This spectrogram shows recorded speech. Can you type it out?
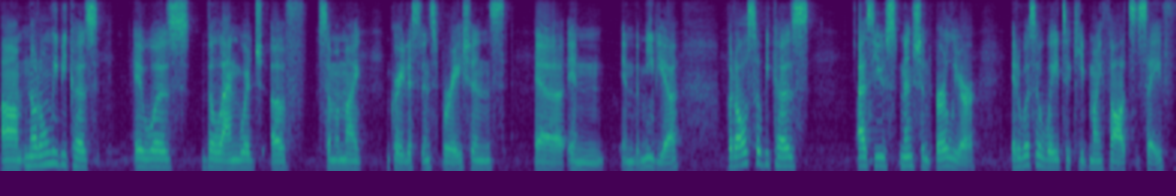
Um, not only because it was the language of some of my greatest inspirations uh, in in the media, but also because, as you mentioned earlier, it was a way to keep my thoughts safe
